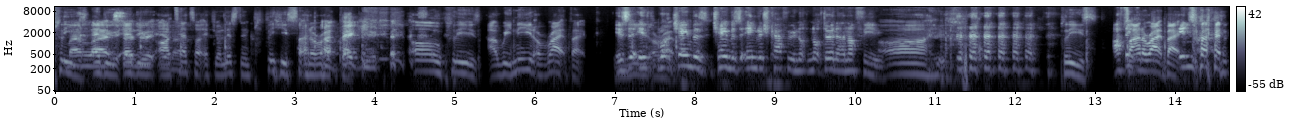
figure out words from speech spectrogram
Please, Man, like Edu, Edu, Cedric, you know. Arteta, if you're listening, please sign a right back. beg you. Oh, please, uh, we need a right back. We Is it? need Is a what right back. Chambers? Chambers English Cafu not, not doing it enough for you? Oh, I please think sign a right back. in-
